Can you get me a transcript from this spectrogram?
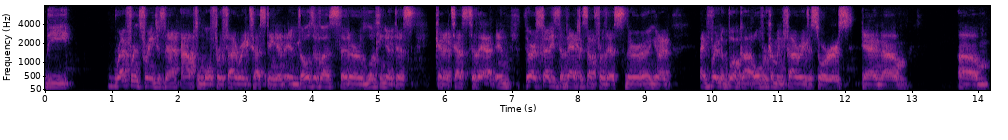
the reference range is not optimal for thyroid testing, and, and those of us that are looking at this can attest to that. And there are studies that back us up for this. There, you know, I've written a book, uh, Overcoming Thyroid Disorders, and um, um,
